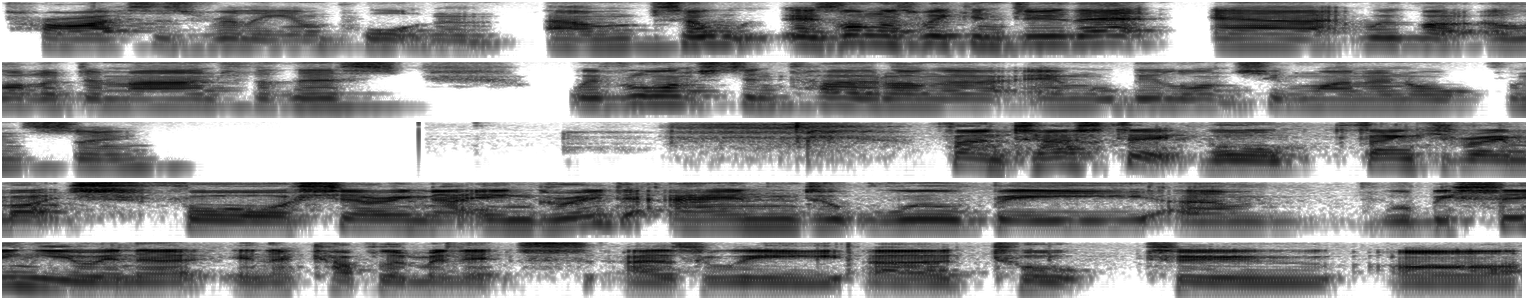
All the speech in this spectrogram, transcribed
price is really important. Um, so as long as we can do that, uh, we've got a lot of demand for this. We've launched in Tauranga and we'll be launching one in Auckland soon. Fantastic. Well, thank you very much for sharing that, Ingrid. And we'll be um, we'll be seeing you in a in a couple of minutes as we uh, talk to our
